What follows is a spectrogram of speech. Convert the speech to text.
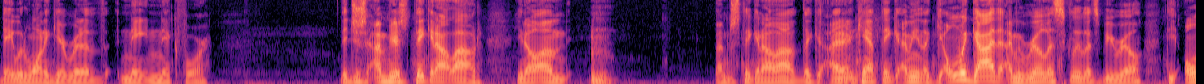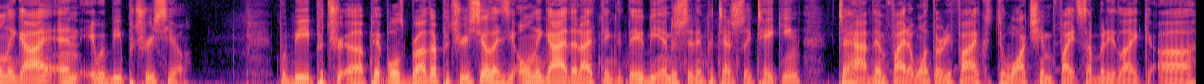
they would want to get rid of Nate and Nick for. They just. I'm just thinking out loud. You know, um, I'm just thinking out loud. Like I, I can't think. I mean, like the only guy that I mean, realistically, let's be real. The only guy, and it would be Patricio would be Patri- uh, Pitbull's brother, Patricio. That's the only guy that I think that they would be interested in potentially taking to have them fight at 135. 'cause to watch him fight somebody like uh,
